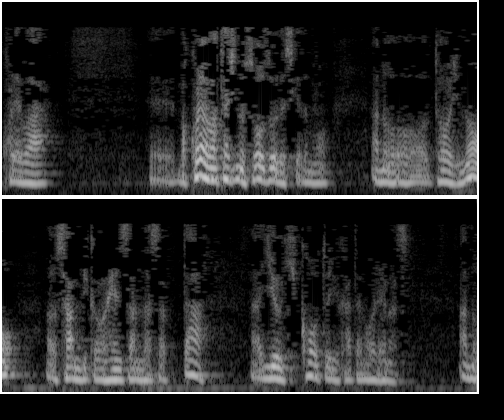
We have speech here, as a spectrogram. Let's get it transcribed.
これは、えー、まあ、これは私の想像ですけども、あの、当時の賛美歌を編纂なさった結城公という方がおられます。あの、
